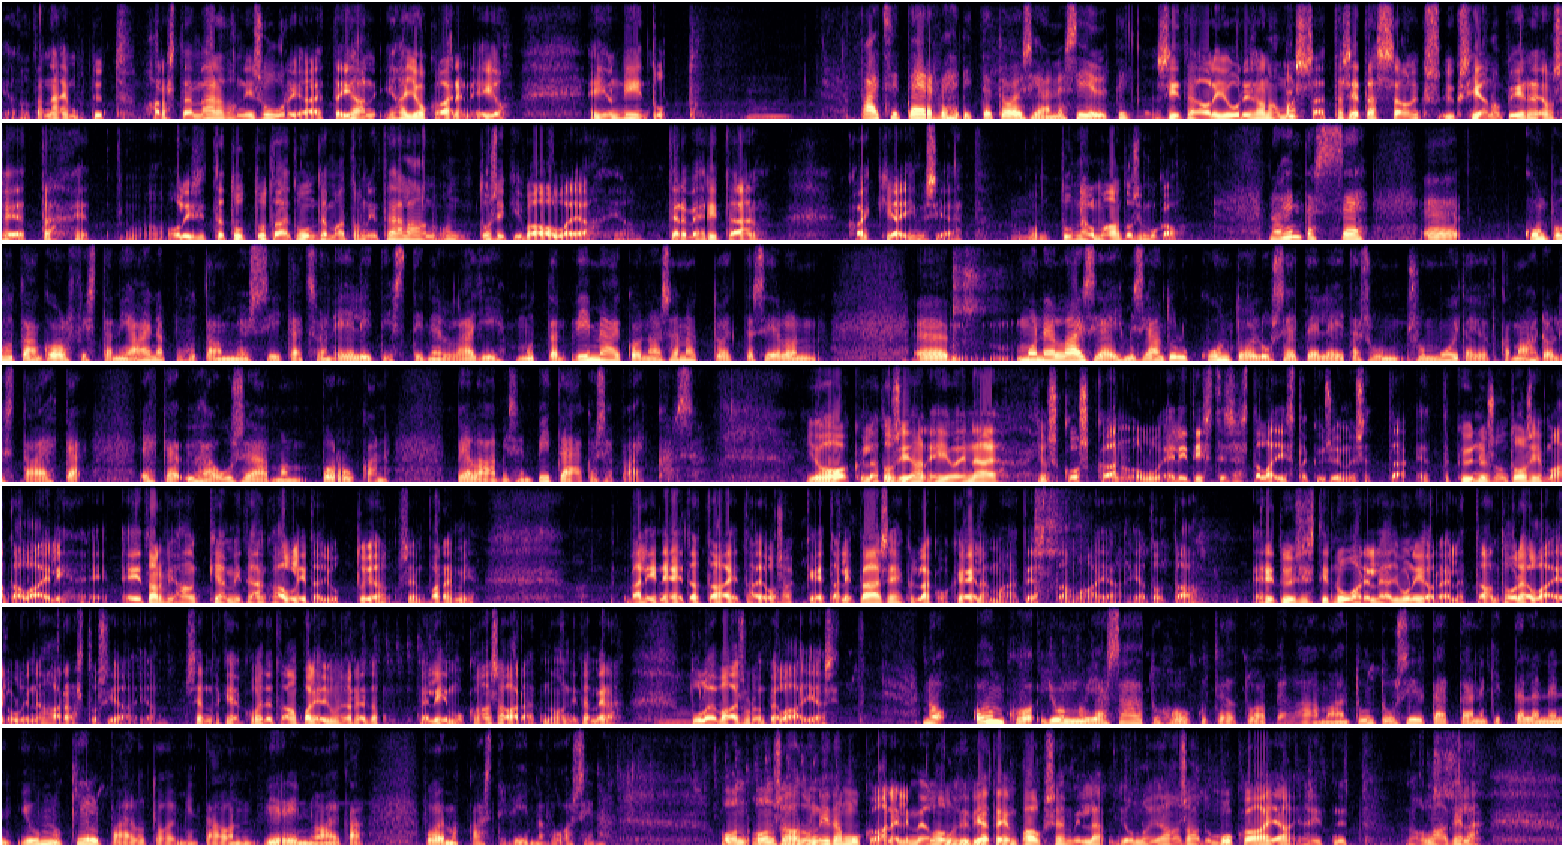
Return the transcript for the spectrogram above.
ja tota näin. Mutta nyt harrastajamäärät on niin suuria, että ihan, ihan jokainen ei ole, ei ole niin tuttu. Mm. Paitsi tervehditte toisianne silti. Sitä oli juuri sanomassa, että se tässä on yksi, yksi hieno piirre on se, että, että oli sitten tuttu tai tuntematon, niin täällä on, on tosi kiva olla ja, ja tervehditään kaikkia ihmisiä. Että on, tunnelma on tosi mukava. No entäs se, kun puhutaan golfista, niin aina puhutaan myös siitä, että se on elitistinen laji, mutta viime aikoina on sanottu, että siellä on ö, monenlaisia ihmisiä, on tullut kuntoiluseteleitä sun, sun muita, jotka mahdollistaa ehkä, ehkä yhä useamman porukan pelaamisen. Pitääkö se paikkansa? Joo, kyllä tosiaan ei ole enää, jos koskaan on ollut elitistisestä lajista kysymys, että, että kynnys on tosi matala, eli ei, tarvi hankkia mitään kalliita juttuja sen paremmin välineitä tai, tai osakkeita, eli pääsee kyllä kokeilemaan ja testaamaan. Ja, ja tota, erityisesti nuorille ja junioreille tämä on todella edullinen harrastus ja, ja sen takia koitetaan paljon junioreita peliin mukaan saada, että ne on niitä meidän mm. tulevaisuuden pelaajia sitten. No onko junnuja saatu houkuteltua pelaamaan? Tuntuu siltä, että ainakin tällainen junnu-kilpailutoiminta on virinnyt aika voimakkaasti viime vuosina. On, on saatu niitä mukaan, eli meillä on ollut hyviä tempauksia, millä junnuja on saatu mukaan ja, ja sitten nyt me ollaan vielä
